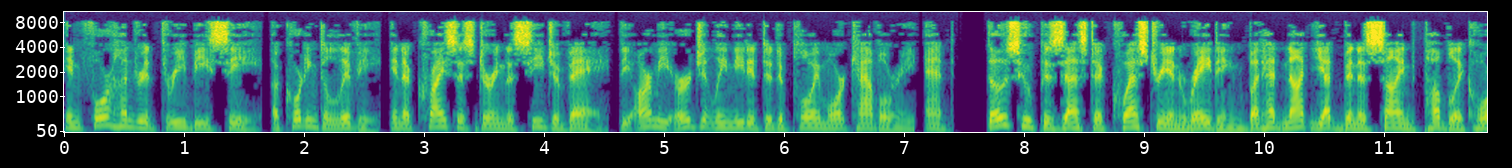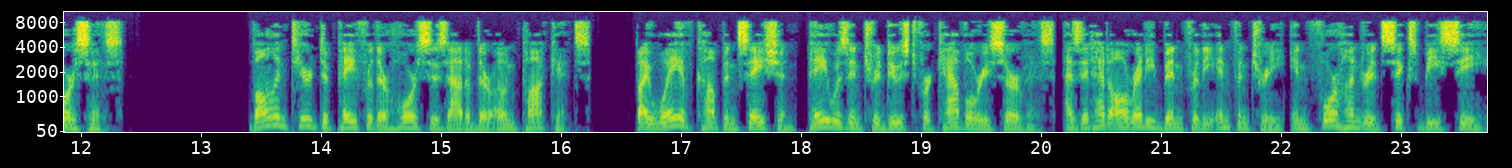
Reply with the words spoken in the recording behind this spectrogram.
In 403 BC, according to Livy, in a crisis during the siege of Veii, the army urgently needed to deploy more cavalry, and those who possessed equestrian rating but had not yet been assigned public horses volunteered to pay for their horses out of their own pockets. By way of compensation, pay was introduced for cavalry service, as it had already been for the infantry in 406 BC.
